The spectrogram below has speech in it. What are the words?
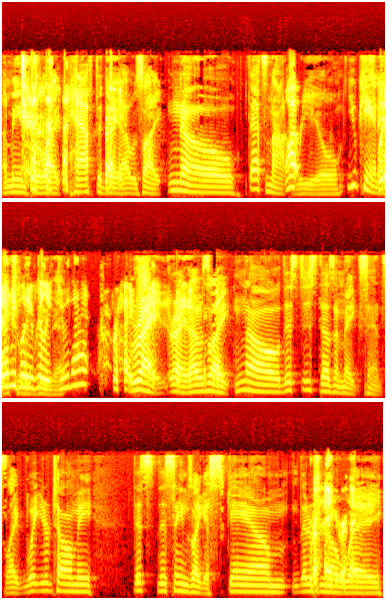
I mean, for like half the day, I was like, "No, that's not what? real. You can't." Would anybody do really that. do that? right, right, right. I was like, "No, this just doesn't make sense. Like what you're telling me, this this seems like a scam. There's right, no right. way."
